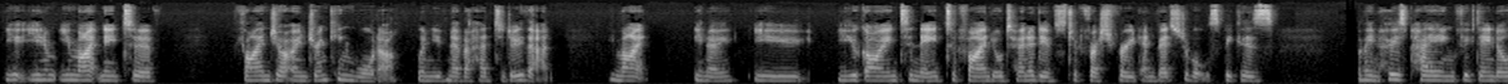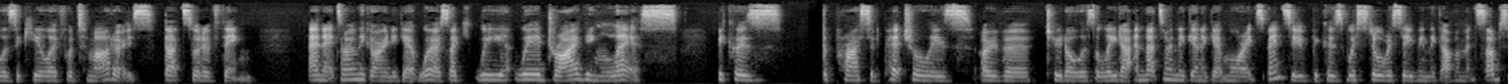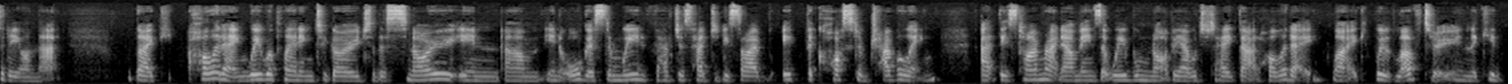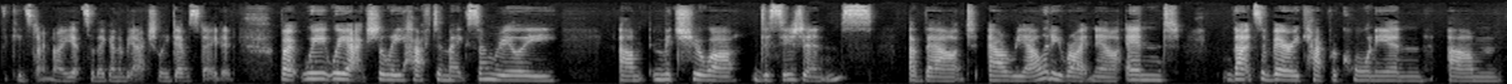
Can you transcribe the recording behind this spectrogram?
You you you might need to find your own drinking water when you've never had to do that. You might, you know, you you're going to need to find alternatives to fresh fruit and vegetables because I mean, who's paying $15 a kilo for tomatoes? That sort of thing. And it's only going to get worse. Like we we're driving less because the price of petrol is over $2 a litre, and that's only going to get more expensive because we're still receiving the government subsidy on that. Like holidaying, we were planning to go to the snow in um, in August, and we have just had to decide it, the cost of traveling at this time right now means that we will not be able to take that holiday. Like we would love to, and the kid the kids don't know yet, so they're going to be actually devastated. But we we actually have to make some really um, mature decisions about our reality right now. And that's a very Capricornian um,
